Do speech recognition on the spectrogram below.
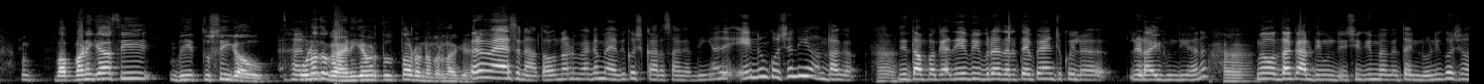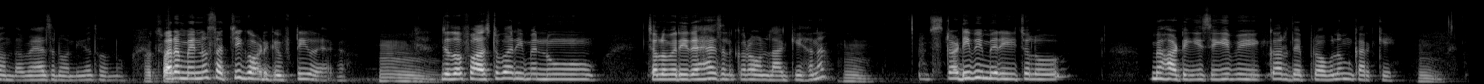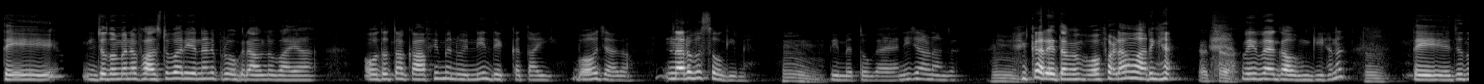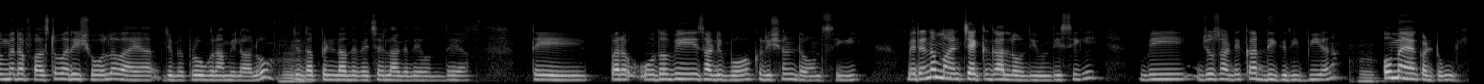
ਬਣ ਗਿਆ ਸੀ ਵੀ ਤੁਸੀਂ ਗਾਓ। ਉਹਨਾਂ ਤੋਂ ਗਾਇਆ ਨਹੀਂ ਗਿਆ ਪਰ ਤੁਹਾਡਾ ਨੰਬਰ ਲੱਗ ਗਿਆ। ਫਿਰ ਮੈਂ ਸੁਣਾਤਾ ਉਹਨਾਂ ਨੂੰ ਮੈਂ ਕਿਹਾ ਮੈਂ ਵੀ ਕੁਝ ਕਰ ਸਕਦੀ ਆ ਇਹਨੂੰ ਕੁਝ ਨਹੀਂ ਆਉਂਦਾਗਾ। ਜਿੱਦਾਂ ਆਪਾਂ ਕਹਦੇ ਵੀ ਬ੍ਰਦਰ ਤੇ ਭੈਣ ਚ ਕੋਈ ਲੜਾਈ ਹੁੰਦੀ ਹੈ ਨਾ ਮੈਂ ਉਦਾਂ ਕਰਦੀ ਹੁੰਦੀ ਸੀਗੀ ਮੈਂ ਕਿਹਾ ਤੈਨੂੰ ਨਹੀਂ ਕੁਝ ਆਉਂਦਾ ਮੈਂ ਸੁਣਾਉਣੀ ਆ ਤੁਹਾਨੂੰ। ਪਰ ਮੈਨੂੰ ਸੱਚੀ ਗੋਡ ਗਿਫਟ ਹੀ ਹੋਇਆਗਾ ਹੂੰ। ਜਦੋਂ ਫਸਟ ਵਾਰੀ ਮੈਨੂੰ ਚਲੋ ਮੇਰੀ ਰਿਹਰਸਲ ਕਰਾਉਣ ਲੱਗ ਹਨਾ। ਹੂੰ। ਸਟੱਡੀ ਵੀ ਮੇਰੀ ਚਲੋ ਮੈਂ ਹਟ ਗਈ ਸੀਗੀ ਵੀ ਘਰ ਦੇ ਪ੍ਰੋਬਲਮ ਕਰਕੇ। ਹੂੰ। ਤੇ ਜਦੋਂ ਮੈंने ਫਸਟ ਵਾਰੀ ਇਹਨਾਂ ਨੇ ਪ੍ਰੋਗਰਾਮ ਲਵਾਇਆ ਉਦੋਂ ਤਾਂ ਕਾਫੀ ਮੈਨੂੰ ਇੰਨੀ ਦਿੱਕਤ ਆਈ ਬਹੁਤ ਜ਼ਿਆਦਾ। ਨਰਵਸ ਹੋ ਗਈ ਮੈਂ। ਹੂੰ। ਵੀ ਮੇਰੇ ਤੋਂ ਗਾਇਆ ਨਹੀਂ ਜਾਣਾਗਾ। ਹੂੰ। ਘਰੇ ਤਾਂ ਮੈਂ ਬਹੁਤ ਫੜਾ ਮਾਰੀਆਂ। ਅੱਛਾ। ਵੀ ਮੈਂ ਗਾਉਂਗੀ ਹਨਾ। ਤੇ ਜਦੋਂ ਮੇਰਾ ਫਸਟ ਵਾਰੀ ਸ਼ੋਅ ਲਵਾਇਆ ਜਿਵੇਂ ਪ੍ਰੋਗਰਾਮ ਹੀ ਲਾ ਲਓ ਜਿੱਦਾਂ ਪਿੰਡਾਂ ਦੇ ਵਿੱਚ ਲੱਗਦੇ ਹੁੰਦੇ ਆ। ਤੇ ਪਰ ਉਦੋਂ ਵੀ ਸਾਡੀ ਬਹੁਤ ਕ੍ਰਿਸ਼ਨ ਡਾਊਨ ਸੀਗੀ। ਮੇਰੇ ਨਾ ਮਨ 'ਚ ਇੱਕ ਗੱਲ ਆਉਂਦੀ ਹੁੰਦੀ ਸੀਗੀ ਵੀ ਜੋ ਸਾਡੇ ਘਰ ਦੀ ਗਰੀਬੀ ਆ ਨਾ ਉਹ ਮੈਂ ਕੱਢੂੰਗੀ।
